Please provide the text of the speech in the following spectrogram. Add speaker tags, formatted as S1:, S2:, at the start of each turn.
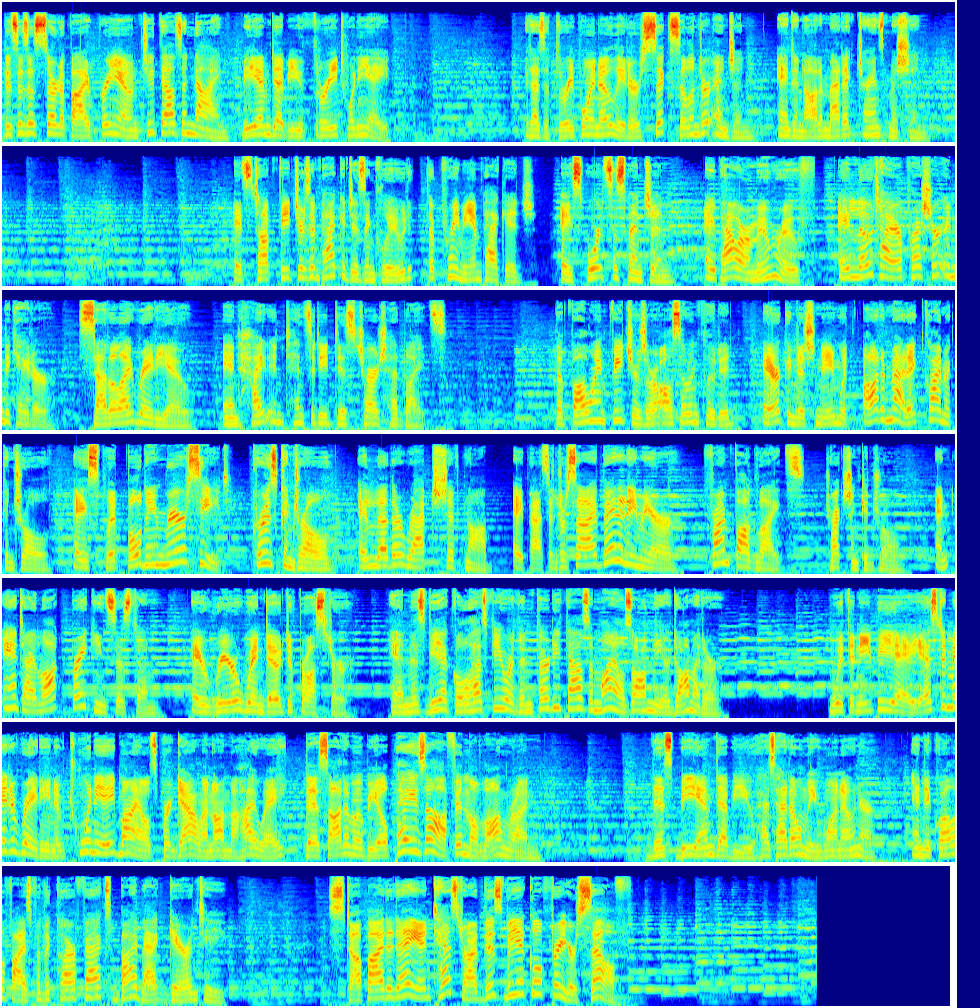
S1: This is a certified pre-owned 2009 BMW 328. It has a 3.0-liter six-cylinder engine and an automatic transmission. Its top features and packages include the Premium Package, a sport suspension, a power moonroof, a low tire pressure indicator, satellite radio, and high-intensity discharge headlights. The following features are also included air conditioning with automatic climate control, a split folding rear seat, cruise control, a leather wrapped shift knob, a passenger side vanity mirror, front fog lights, traction control, an anti-lock braking system, a rear window defroster, and this vehicle has fewer than 30,000 miles on the odometer. With an EPA estimated rating of 28 miles per gallon on the highway, this automobile pays off in the long run. This BMW has had only one owner, and it qualifies for the Carfax buyback guarantee. Stop by today and test drive this vehicle for yourself.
